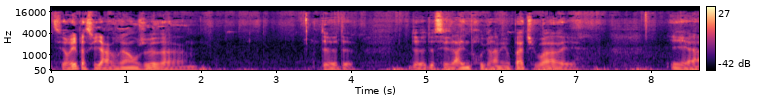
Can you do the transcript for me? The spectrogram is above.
C'est horrible parce qu'il y a un vrai enjeu euh, de, de, de, césarienne programmée ou pas, tu vois. Et, euh,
